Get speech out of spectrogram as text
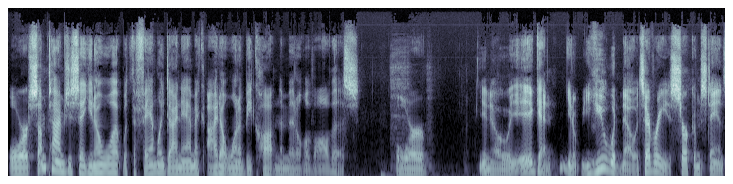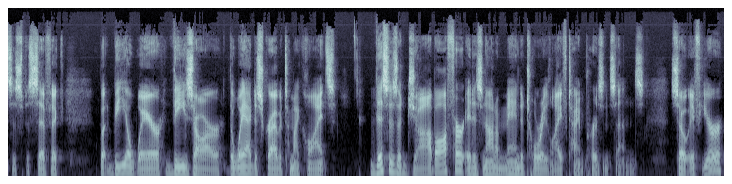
or sometimes you say, you know what, with the family dynamic, I don't want to be caught in the middle of all this. Or, you know, again, you know, you would know it's every circumstance is specific, but be aware these are the way I describe it to my clients. This is a job offer. It is not a mandatory lifetime prison sentence. So if you're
